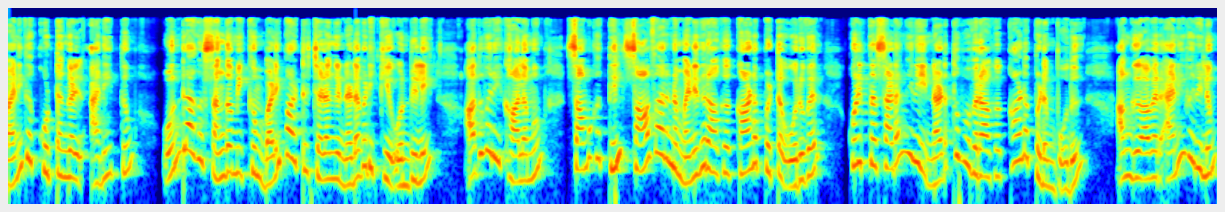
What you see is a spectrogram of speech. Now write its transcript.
மனித கூட்டங்கள் அனைத்தும் ஒன்றாக சங்கமிக்கும் வழிபாட்டுச் சடங்கு நடவடிக்கை ஒன்றிலே அதுவரை காலமும் சமூகத்தில் சாதாரண மனிதராக காணப்பட்ட ஒருவர் குறித்த சடங்கினை நடத்துபவராக காணப்படும் போது அங்கு அவர் அனைவரிலும்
